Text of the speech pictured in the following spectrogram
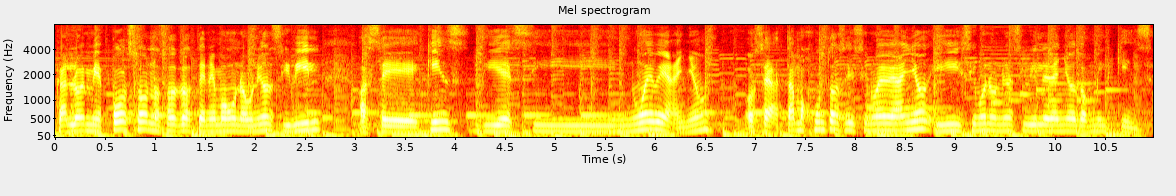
Carlos es mi esposo, nosotros tenemos una unión civil hace 15, 19 años, o sea, estamos juntos hace 19 años y hicimos la unión civil el año 2015.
